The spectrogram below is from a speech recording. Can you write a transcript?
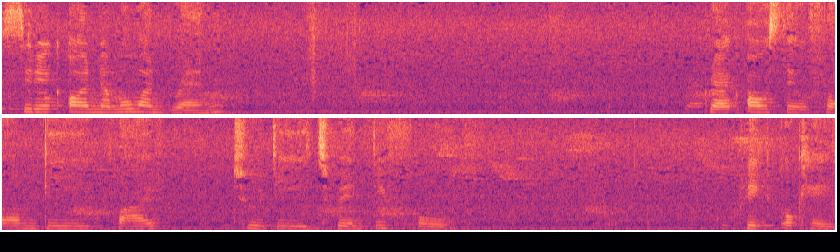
Select all number one blank drag all cells from D5 to D24. Click OK.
